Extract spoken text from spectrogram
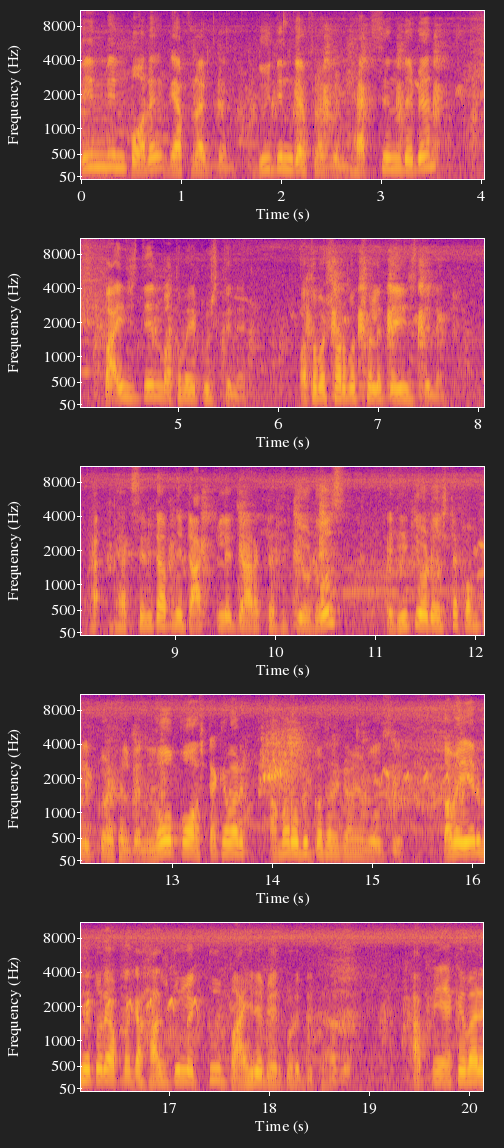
তিন দিন পরে গ্যাপ রাখবেন। দুই দিন গ্যাপ রাখবেন। ভ্যাকসিন দেবেন বাইশ দিন অথবা একুশ দিনে। অথবা সর্বোচ্চ হলে তেইশ দিনে। ভ্যাকসিনটা আপনি ডাক পেলে যে আরেকটা দ্বিতীয় ডোজ, এই দ্বিতীয় ডোজটা কমপ্লিট করে ফেলবেন। লো কস্ট একেবারে আমার অভিজ্ঞতা থেকে আমি বলছি। তবে এর ভেতরে আপনাকে হাঁসগুলো একটু বাইরে বের করে দিতে হবে। আপনি একেবারে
